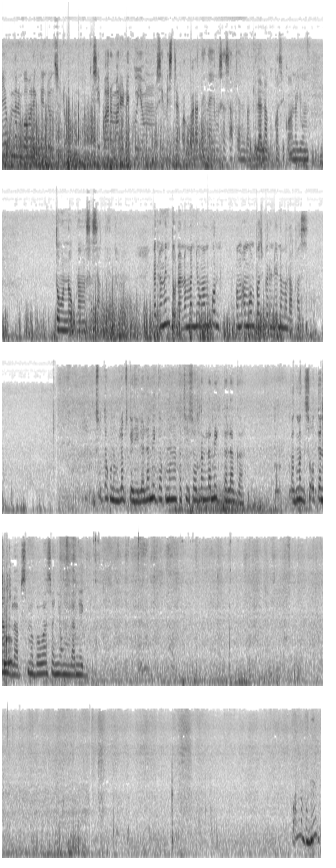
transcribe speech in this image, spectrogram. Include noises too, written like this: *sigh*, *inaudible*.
Ayaw ko na rin bumalik din doon sa loob. Kasi para marinig ko si Mr. pag parating na yung sasakyan ba. Kilala ko kasi kung ano yung tunog ng sasakyan. Kaya huminto na naman yung ampon. Mamambon pa pero hindi na malakas. Magsuot ako ng gloves kaya nilalamig ako mga katsi. Sobrang lamig talaga. Pag magsuot ka ng gloves, mabawasan yung lamig. Paano ba yun?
